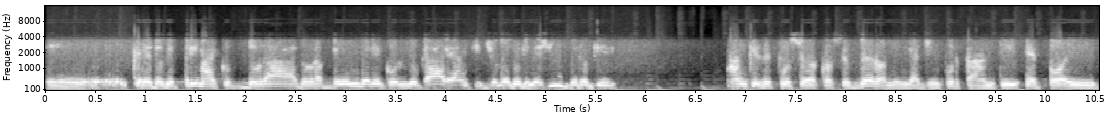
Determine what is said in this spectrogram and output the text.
Eh, credo che prima ecco, dovrà, dovrà vendere, collocare anche i giocatori in esubero che anche se fossero a costo zero hanno ingaggi importanti e poi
